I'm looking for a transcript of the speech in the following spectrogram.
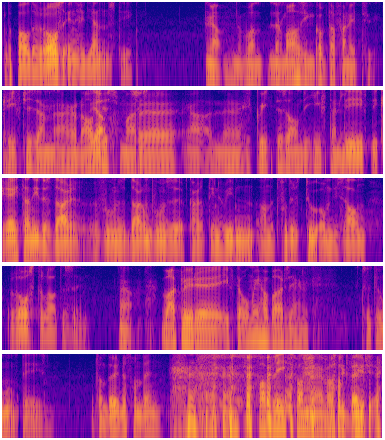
bepaalde roze ingrediënten steken. Ja, want normaal gezien komt dat vanuit kreeftjes en, en Ja, maar eh, ja, een eh, gekweekte zalm die heeft dat niet. Die, heeft, die krijgt dat niet, dus daar voegen ze, daarom voegen ze carotinoïden aan het voeder toe om die zalm roze te laten zijn. Ja. Welke kleur eh, heeft de omega-bars eigenlijk? Ik zou het moeten pijzen. Van buiten of van binnen? Van vlees, van, eh, van structuur. binnen.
